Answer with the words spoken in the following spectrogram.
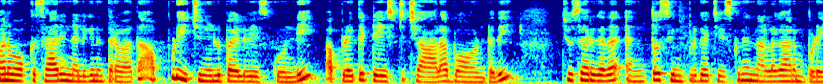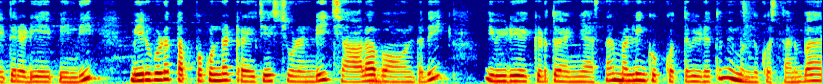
మనం ఒక్కసారి నలిగిన తర్వాత అప్పుడు ఈ చిన్నులపాయలు వేసుకోండి. అప్పుడైతే టేస్ట్ చాలా బాగుంటుంది. చూసారు కదా ఎంతో సింపుల్గా చేసుకునే నల్లగారం పొడి అయితే రెడీ అయిపోయింది. మీరు కూడా తప్పకుండా ట్రై చేసి చూడండి. చాలా బాగుంటుంది. ఈ వీడియో ఇక్కడితో ఎండ్ చేస్తాను మళ్ళీ ఇంకొక కొత్త వీడియోతో మీ ముందుకు వస్తాను. బాయ్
